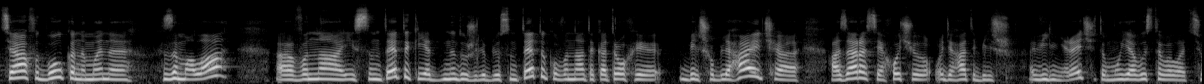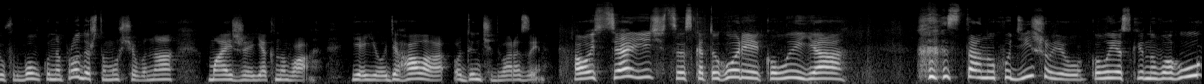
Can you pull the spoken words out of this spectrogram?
Ця футболка на мене замала. Вона із синтетики. Я не дуже люблю синтетику. Вона така трохи більш облягаюча. А зараз я хочу одягати більш вільні речі, тому я виставила цю футболку на продаж, тому що вона майже як нова. Я її одягала один чи два рази. А ось ця річ це з категорії, коли я стану худішою, коли я скину вагу.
